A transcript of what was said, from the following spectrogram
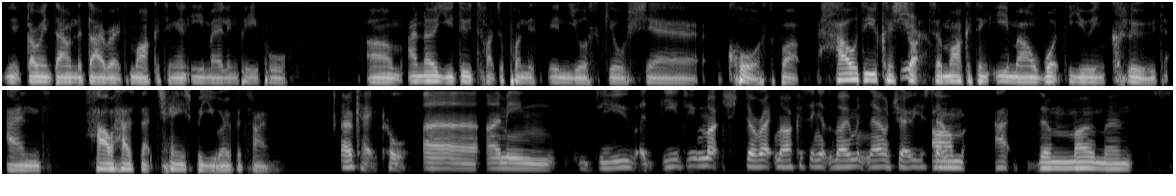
you're going down the direct marketing and emailing people? Um, I know you do touch upon this in your Skillshare course, but how do you construct a marketing email? What do you include, and how has that changed for you over time? Okay, cool. Uh, I mean, do you do you do much direct marketing at the moment now, Joe? Yourself? Um, at the moment,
